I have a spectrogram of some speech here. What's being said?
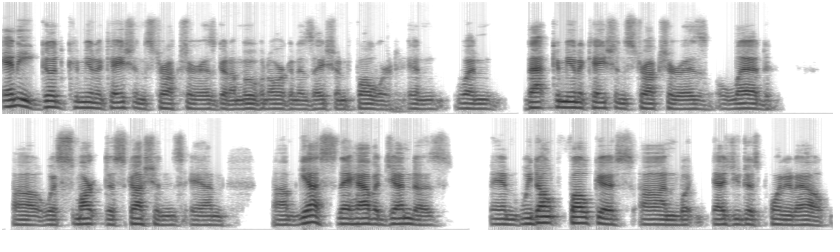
any good communication structure is going to move an organization forward. And when that communication structure is led uh, with smart discussions. And um, yes, they have agendas, and we don't focus on what, as you just pointed out,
